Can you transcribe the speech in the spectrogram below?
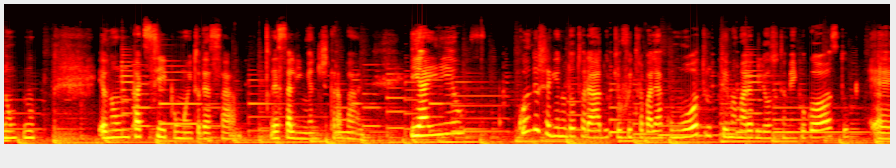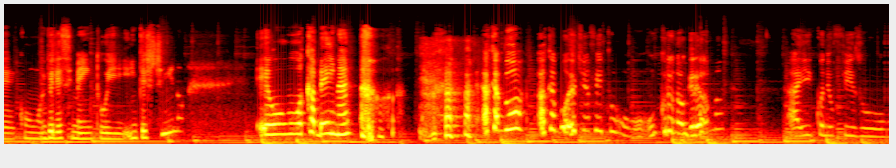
não, não eu não participo muito dessa, dessa linha de trabalho. E aí eu quando eu cheguei no doutorado, que eu fui trabalhar com outro tema maravilhoso também que eu gosto, é, com envelhecimento e intestino, eu acabei, né? acabou, acabou. Eu tinha feito um, um cronograma Aí, quando eu fiz o,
